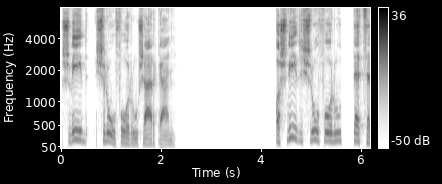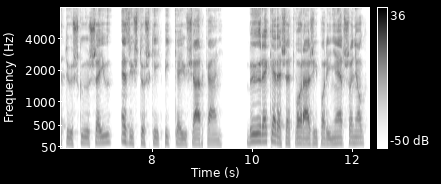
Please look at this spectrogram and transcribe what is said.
Svéd sróforrú sárkány A svéd sróforrú tetszetős külsejű, ezüstöskék pikkelyű sárkány. Bőre keresett varázsipari nyersanyag,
